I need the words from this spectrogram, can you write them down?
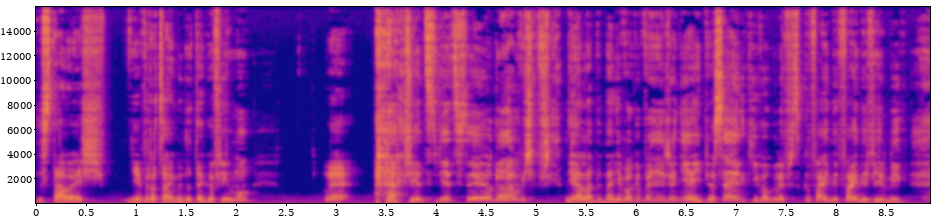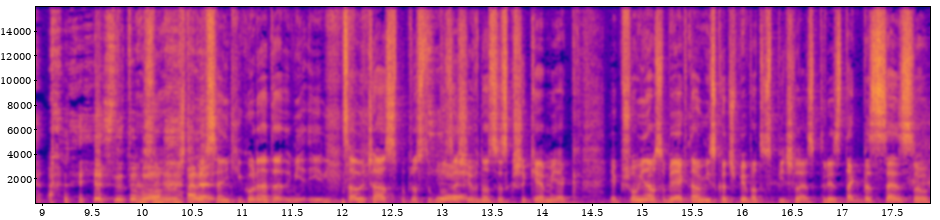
dostałeś, nie wracajmy do tego filmu, e, więc, więc y, oglądało mi się przyjemnie Aladyna, nie mogę powiedzieć, że nie. I piosenki, w ogóle wszystko. Fajny, fajny filmik, ale jest no to było... Ale... piosenki, kurna, te, i, i cały czas po prostu budzę się w nocy z krzykiem, jak, jak przypominam sobie, jak Naomi Scott śpiewa to Speechless, który jest tak bez sensu.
